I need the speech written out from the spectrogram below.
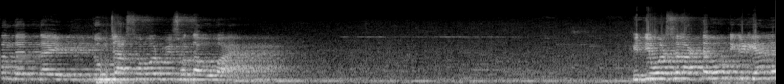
देत नाही. तुमच्यासमोर मी स्वतः उभा आहे. किती वर्ष लागते भाऊ तिकीट घ्यायला?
